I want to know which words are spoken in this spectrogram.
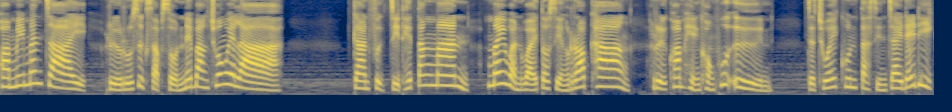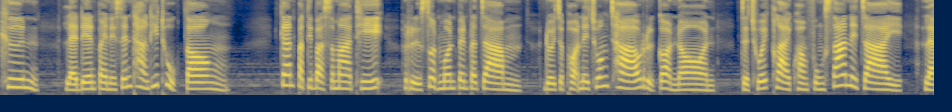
ความไม่มั่นใจ หรือรู้สึกสับสนในบางช่วงเวลา การฝึกจิตให้ตั้งมั่น ไม่หวั่นไหวต่อเสียงรอบข้าง หรือความเห็นของผู้อื่น จะช่วยคุณตัดสินใจได้ดีขึ้น และเดินไปในเส้นทางที่ถูกต้อง การปฏิบัติสมาธิ หรือสวดมนต์เป็นประจำ โดยเฉพาะในช่วงเช้าหรือก่อนนอน จะช่วยคลายความฟุ้งซ่านในใจ และ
